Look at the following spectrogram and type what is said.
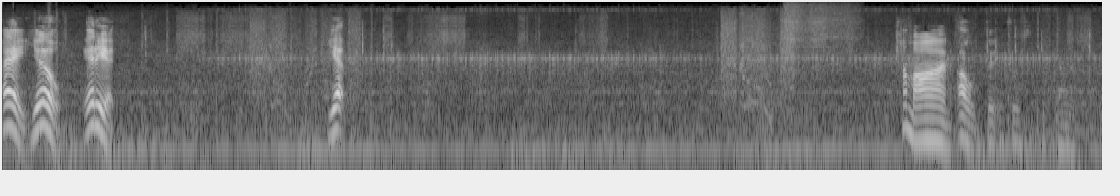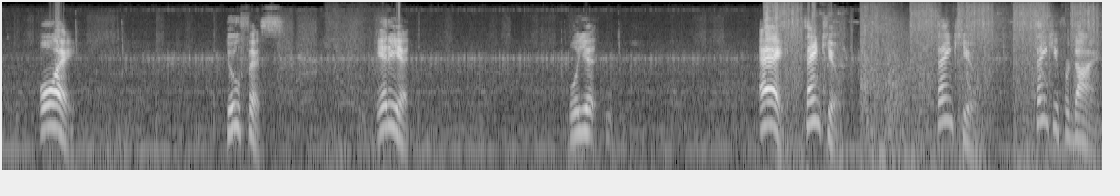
Hey, you, idiot. Yep. Come on. Oh, Oi! Doofus! Idiot! Will you... Hey! Thank you! Thank you! Thank you for dying.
